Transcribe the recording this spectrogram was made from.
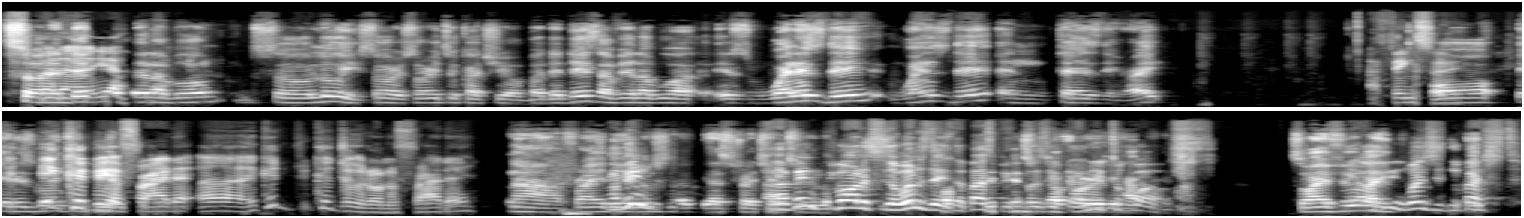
So But, the uh, days yeah. available. So Louis, sorry, sorry to cut you off, but the days available is Wednesday, Wednesday, and Thursday, right? I think so. Or it is going it could to be a Friday. Uh, it could could do it on a Friday. Nah, Friday I think- looks like we are stretching I too think, long. to be honest, the Wednesday is the best because would you can really already talk about. So I feel Yeah, like think Wednesday is the best.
